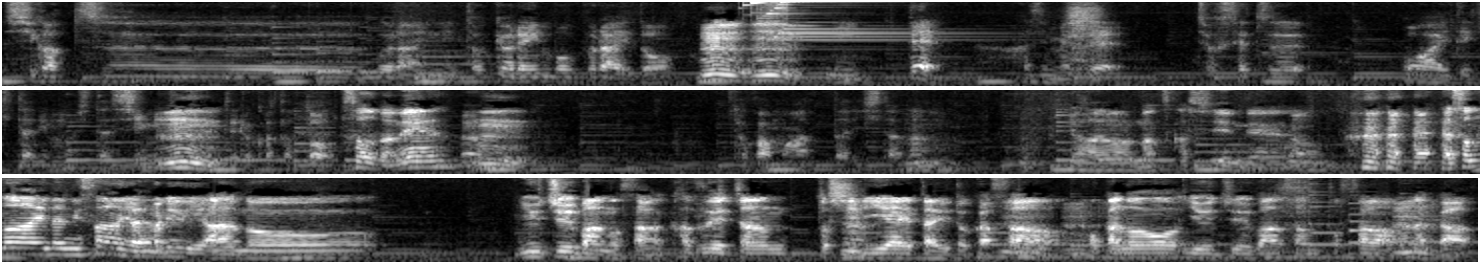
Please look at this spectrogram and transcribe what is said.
4月ぐらいに東京レインボープライドうんうん。に行って初めて直接お会いできたりもしたし見てくれてる方と、そうだね。ううんん。とかもあったりしたな、いやー、懐かしいね。その間にさ、やっぱり、あのー、YouTuber のさ、かずえちゃんと知り合えたりとかさ、うんうん他の YouTuber さんとさ、うんなんか、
